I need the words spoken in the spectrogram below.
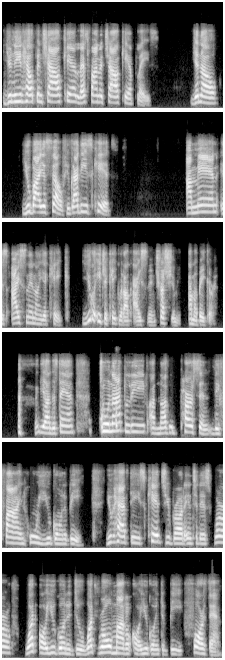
You need help in childcare? Let's find a childcare place. You know, you by yourself, you got these kids. A man is icing on your cake. You go eat your cake without icing. Trust me, I'm a baker. you understand? Do not leave another person define who you're going to be. You have these kids you brought into this world. What are you going to do? What role model are you going to be for them?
